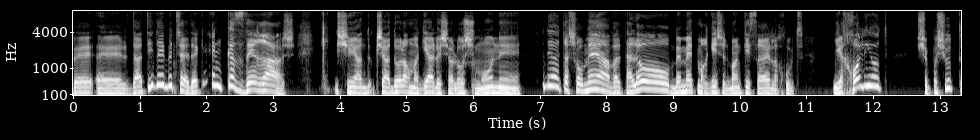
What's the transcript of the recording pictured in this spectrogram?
ולדעתי די בצדק אין כזה רעש כשהדולר מגיע לשלוש שמונה אתה יודע אתה שומע אבל אתה לא באמת מרגיש את בנק ישראל לחוץ. יכול להיות שפשוט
